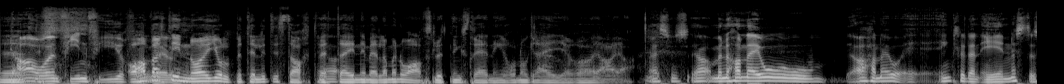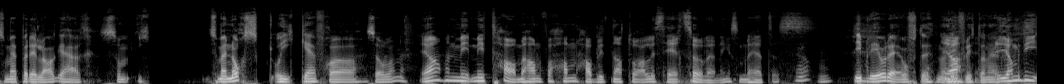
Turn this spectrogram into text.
Ja, og en fin fyr. Og han har vært inne og hjulpet til litt i start, vet Ja. jeg, innimellom med noen avslutningstreninger og noen greier. og ja, ja. Jeg synes, ja, men han er jo Ja, han er jo egentlig den eneste som er på det laget her, som, som er norsk og ikke er fra Sørlandet. Ja, men vi, vi tar med han, for han har blitt naturalisert sørlending, som det hetes. Ja. De blir jo det ofte når de flytter ned. ja men de,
